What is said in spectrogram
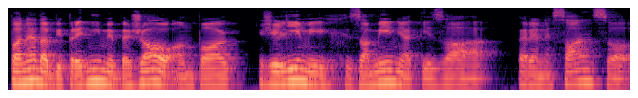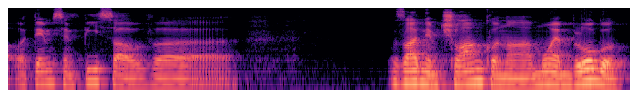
Pa ne da bi pred njimi bežal, ampak želim jih zamenjati za renesanso, o tem sem pisal v zadnjem članku na mojem blogu,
